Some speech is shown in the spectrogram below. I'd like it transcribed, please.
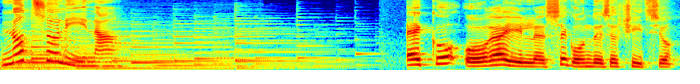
nocciolina. Ecco ora il secondo esercizio.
